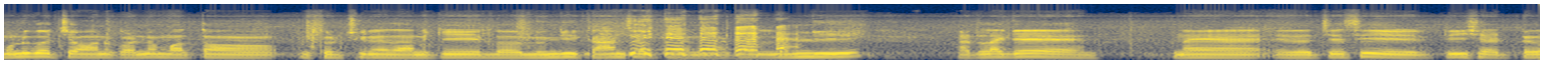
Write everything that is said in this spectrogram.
మునిగొచ్చామనుకోండి మొత్తం తుడుచుకునే దానికి లుంగి కాన్సెప్ట్ అనమాట లుంగి అట్లాగే ఇది వచ్చేసి టీ షర్టు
